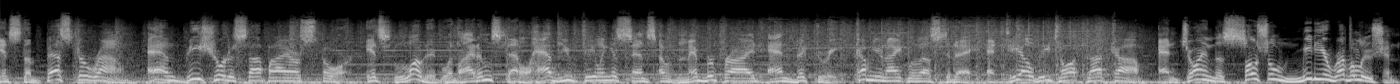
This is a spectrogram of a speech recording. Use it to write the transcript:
it's the best around. And be sure to stop by our store. It's loaded with items that'll have you feeling a sense of member pride and victory. Come unite with us today at tlbtalk.com and join the social media revolution.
